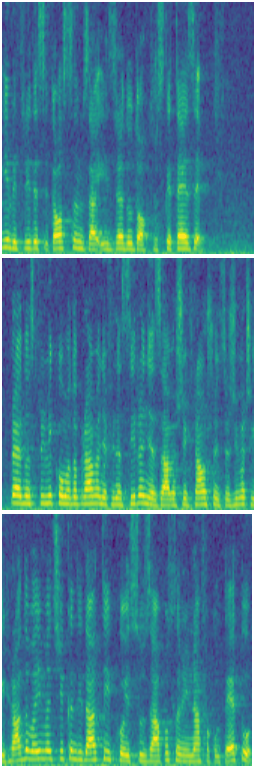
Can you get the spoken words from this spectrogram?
ili 38 za izradu doktorske teze. Prednost prilikom odobravanja finansiranja završnih naučno-istraživačkih radova imaće kandidati koji su zaposleni na fakultetu,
